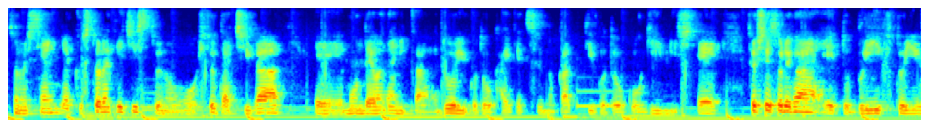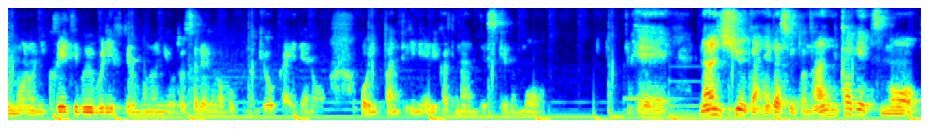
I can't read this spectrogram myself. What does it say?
その戦略、ストラテジストの人たちが、えー、問題は何か、どういうことを解決するのかっていうことをこう吟味して、そしてそれが、えーと、ブリーフというものに、クリエイティブブリーフというものに落とされるのが僕の業界での一般的なやり方なんですけども、えー、何週間、下手すると何ヶ月も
